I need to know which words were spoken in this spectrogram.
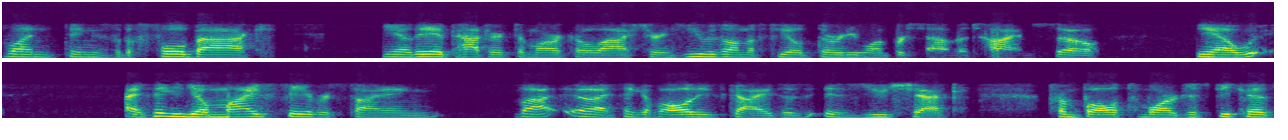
run things with a fullback. You know they had Patrick DiMarco last year, and he was on the field 31% of the time. So, you know, I think you know my favorite signing, I think of all these guys is, is Juszczyk from Baltimore, just because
